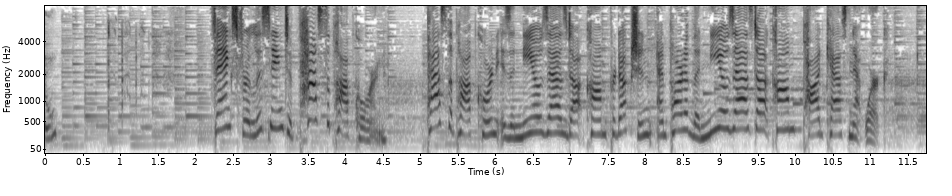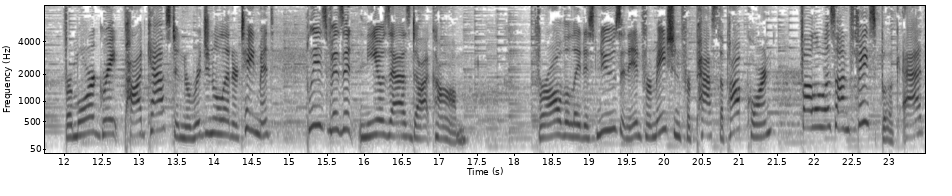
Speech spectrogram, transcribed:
Thanks for listening to Pass the Popcorn. Pass the Popcorn is a neozaz.com production and part of the neozaz.com podcast network. For more great podcast and original entertainment, please visit neozaz.com. For all the latest news and information for Pass the Popcorn, follow us on Facebook at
